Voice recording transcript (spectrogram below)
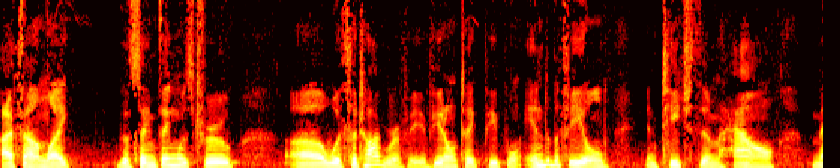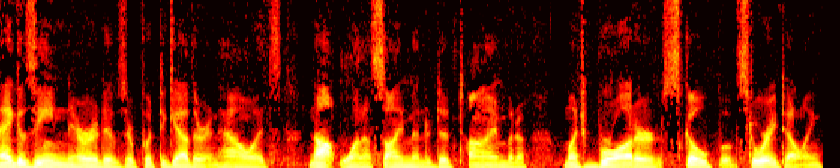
I, I found like the same thing was true uh, with photography. If you don't take people into the field and teach them how magazine narratives are put together and how it's not one assignment at a time, but a much broader scope of storytelling,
